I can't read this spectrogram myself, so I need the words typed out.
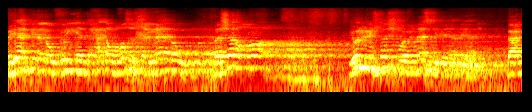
مياه كده جوفية حاجة ومناظر خلابة ما شاء الله. يقول لي يستشفوا الناس يعني بعد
